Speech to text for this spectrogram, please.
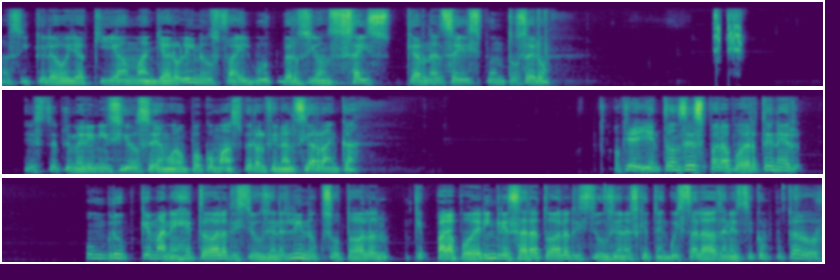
Así que le doy aquí a Manjaro Linux File Boot versión 6 kernel 6.0. Este primer inicio se demora un poco más, pero al final se arranca. Ok, y entonces para poder tener un grupo que maneje todas las distribuciones Linux o todas las para poder ingresar a todas las distribuciones que tengo instaladas en este computador,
